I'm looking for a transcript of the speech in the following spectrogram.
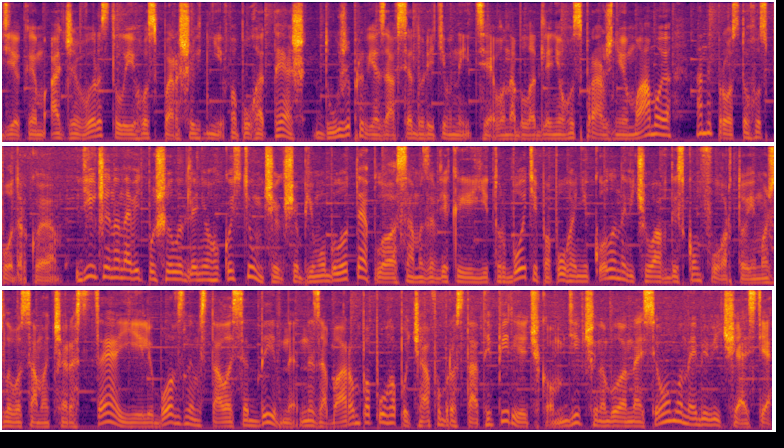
будь-яким, адже виростили його з перших днів. Папуга теж дуже прив'язався до рятівниці. Вона була для нього справжньою мамою, а не просто господаркою. Дівчина навіть пошила для нього костюмчик, щоб йому було тепло. А саме завдяки її турботі папуга ніколи не відчував дискомфорту, і можливо саме через це її любов з ним сталася дивне. Незабаром папуга почав обростати пір'ячком. Дівчина була на сьомому небі від щастя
